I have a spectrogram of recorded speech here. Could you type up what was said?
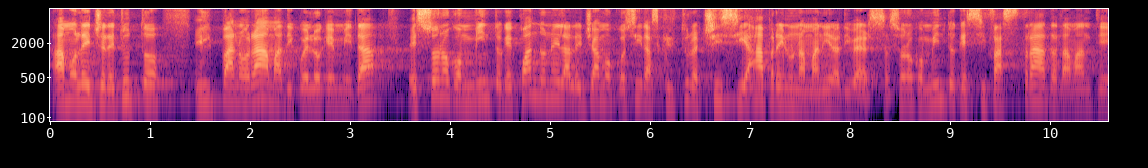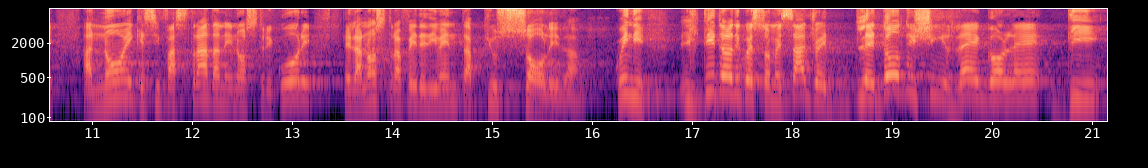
amo leggere tutto il panorama di quello che mi dà e sono convinto che quando noi la leggiamo così la scrittura ci si apre in una maniera diversa. Sono convinto che si fa strada davanti a noi, che si fa strada nei nostri cuori e la nostra fede diventa più solida. Quindi il titolo di questo messaggio è Le 12 regole di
